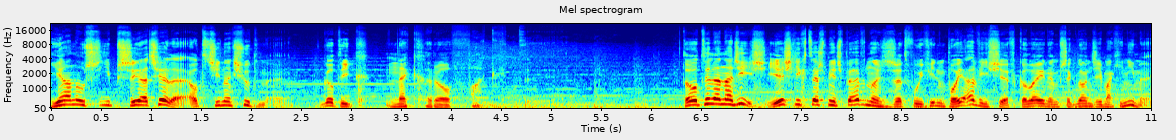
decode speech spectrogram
Janusz i Przyjaciele, odcinek siódmy. Gothic Nekrofakty. To tyle na dziś. Jeśli chcesz mieć pewność, że twój film pojawi się w kolejnym przeglądzie Machinimy,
